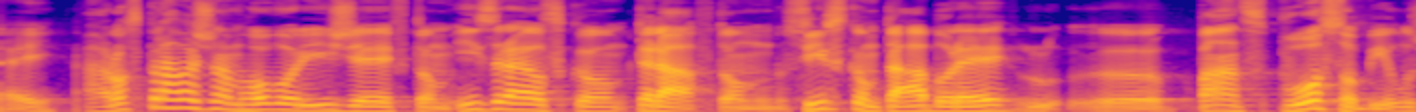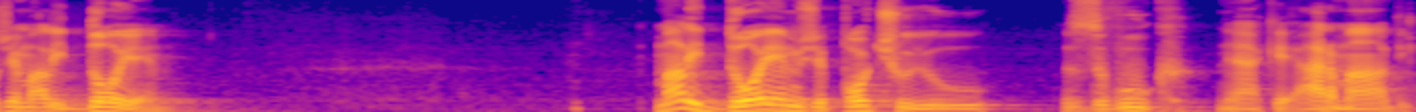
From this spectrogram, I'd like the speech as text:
Hej? A rozprávač nám hovorí, že v tom izraelskom, teda v tom sírskom tábore e, pán spôsobil, že mali dojem. Mali dojem, že počujú zvuk nejakej armády.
